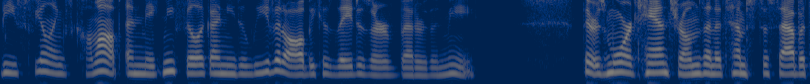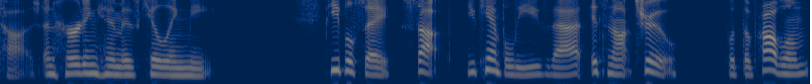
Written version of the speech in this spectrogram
these feelings come up and make me feel like I need to leave it all because they deserve better than me. There's more tantrums and attempts to sabotage, and hurting him is killing me. People say, Stop, you can't believe that. It's not true. But the problem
